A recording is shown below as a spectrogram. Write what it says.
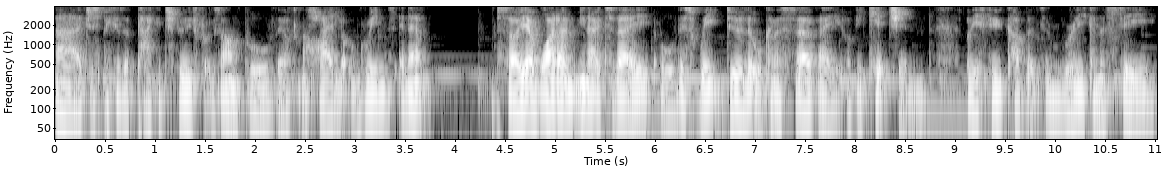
Uh, just because of packaged food, for example, they often hide a lot of ingredients in it. So yeah, why don't you know today or this week do a little kind of survey of your kitchen, of your food cupboards, and really kind of see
